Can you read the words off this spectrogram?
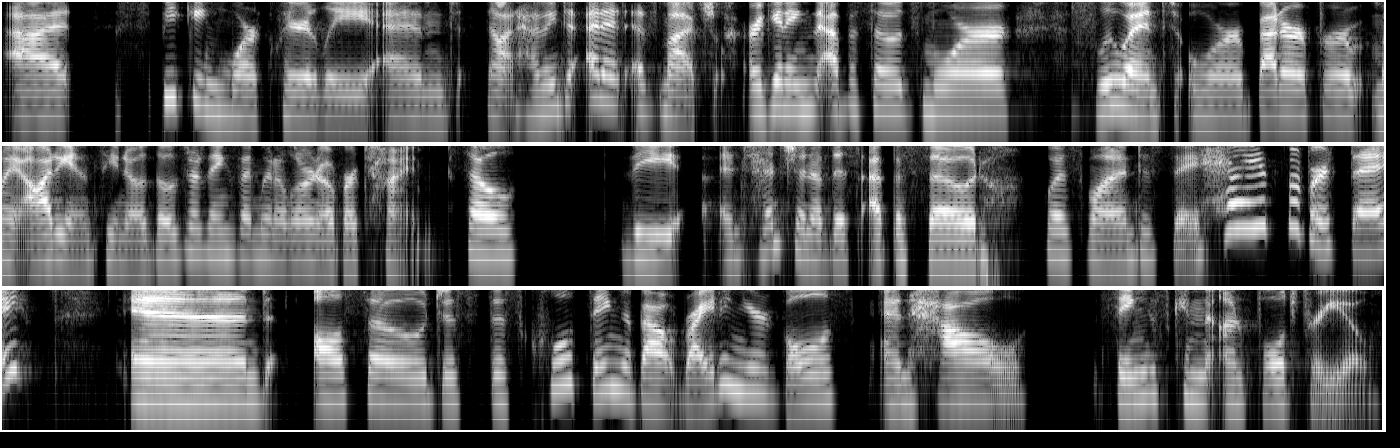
at speaking more clearly and not having to edit as much or getting the episodes more fluent or better for my audience you know those are things I'm going to learn over time. So the intention of this episode was one to say hey it's my birthday and also just this cool thing about writing your goals and how things can unfold for you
